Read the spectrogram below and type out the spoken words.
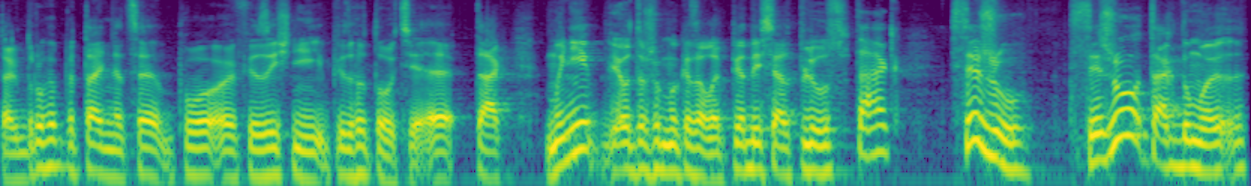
Так, друге питання це по е, фізичній підготовці. Е, так, мені, от що ми казали, 50 плюс. Так. Сижу, Сижу, так думаю,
